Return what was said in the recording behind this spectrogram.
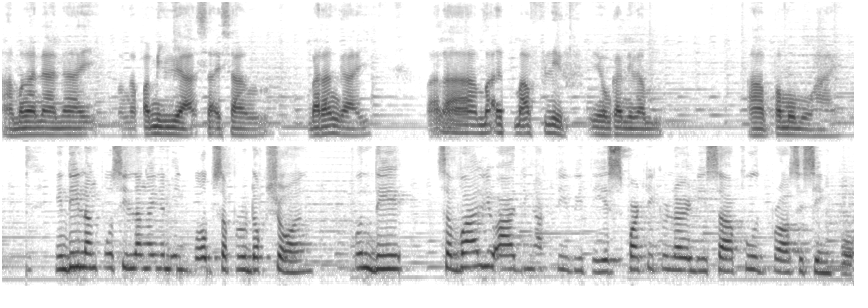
ah, mga nanay, mga pamilya sa isang barangay para ma- ma-uplift yung kanilang ah, pamumuhay. Hindi lang po sila ngayon involved sa production, kundi sa value-adding activities, particularly sa food processing po.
